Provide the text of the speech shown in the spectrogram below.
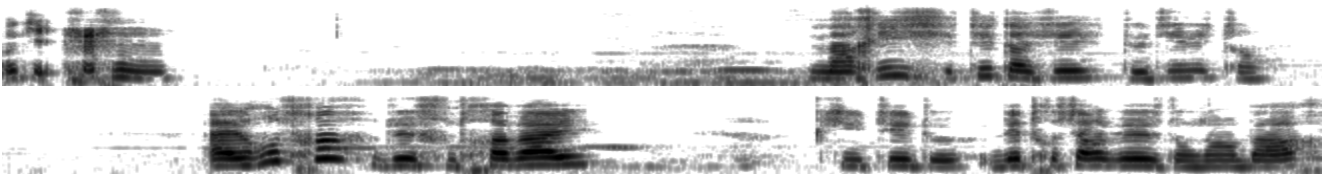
Ok. Marie était âgée de 18 ans. Elle rentra de son travail, qui était d'être serveuse dans un bar.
